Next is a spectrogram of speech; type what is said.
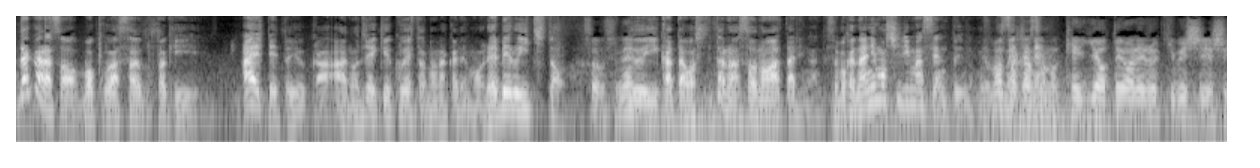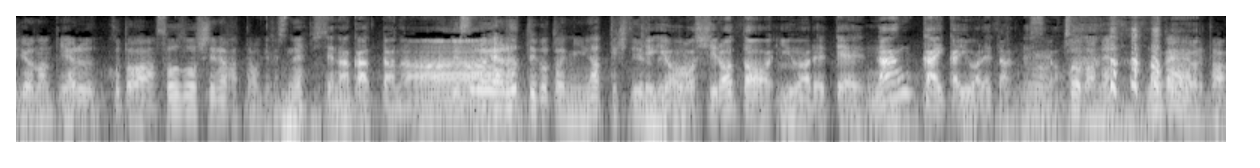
だからそう、僕はその時、あえてというか、あの、JQ クエストの中でもレベル1とそうですねいう。言い方をしてたのはそのあたりなんです。僕は何も知りませんというのもま含めてね。さかその、軽業と言われる厳しい修行なんてやることは想像してなかったわけですね。してなかったなで、ぁそれをやるってことになってきている起というのは業をしろと言われて、何回か言われたんですようん。そうだね。何回か言われた。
